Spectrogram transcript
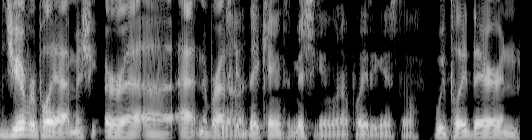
Did you ever play at Michigan or at, uh, at Nebraska? nah, they came to Michigan when I played against them. we played there and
